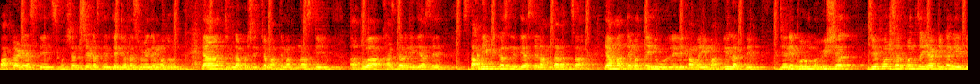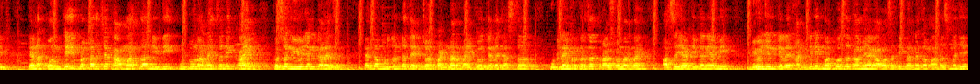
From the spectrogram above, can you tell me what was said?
पाकाडे असतील स्मशान शेड असतील ते जनसुविधेमधून त्या जिल्हा परिषदच्या माध्यमातून असतील अथवा खासदार निधी असेल स्थानिक विकास निधी असेल आमदारांचा या माध्यमातून ही उरलेली कामं ही मार्गी लागतील. जेणेकरून भविष्यात जे कोण सरपंच या ठिकाणी येतील त्यांना कोणत्याही प्रकारच्या कामातला निधी कुठून आणायचा आणि काय कसं नियोजन करायचं त्याचा बुरदंड त्यांच्यावर पडणार नाही किंवा त्यांना जास्त कुठल्याही प्रकारचा त्रास होणार नाही असं या ठिकाणी आम्ही नियोजन केलं आहे आणखीन एक महत्त्वाचं काम ह्या गावासाठी करण्याचा मानस म्हणजे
